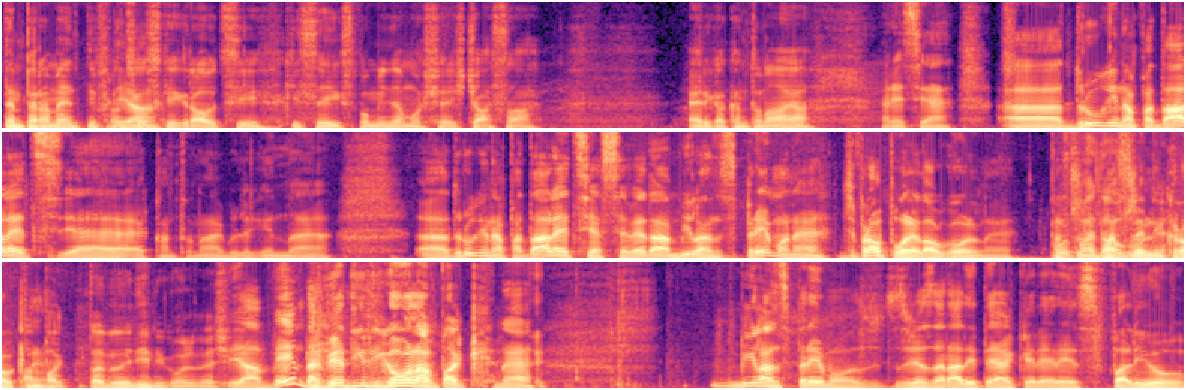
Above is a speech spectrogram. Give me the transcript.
temperamentni francoski ja. igralci, ki se jih spominjamo še iz časa Erika Kantonaja. Res je. Uh, drugi napadalec je, Kantona je bil legenda. Ja. Uh, drugi napadalec je seveda Milan Spremo, ne? čeprav pol je dal gol. Ne? Pol pa je dal naslednji krok. Ne? Ampak to je bil edini gol, veš. Ja, vem, da je bil edini gol, ampak ne. Milan Spremo, že zaradi tega, ker je res falil.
